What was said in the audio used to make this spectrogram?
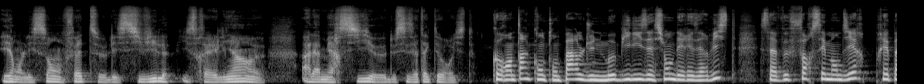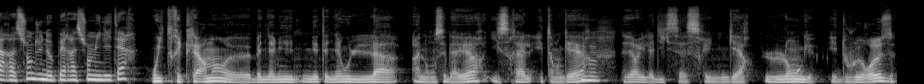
et en laissant en fait les civils israéliens à la merci de ces attaques terroristes. Corentin, quand on parle d'une mobilisation des réservistes, ça veut forcément dire préparation d'une opération militaire? Oui, très clairement. Euh, Benjamin Netanyahu l'a annoncé d'ailleurs. Israël est en guerre. Mhm. D'ailleurs, il a dit que ça serait une guerre longue et douloureuse.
